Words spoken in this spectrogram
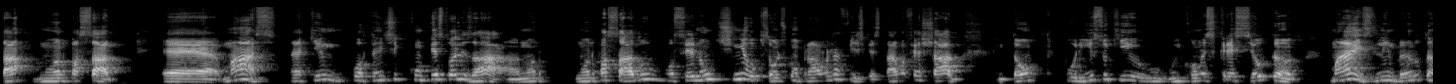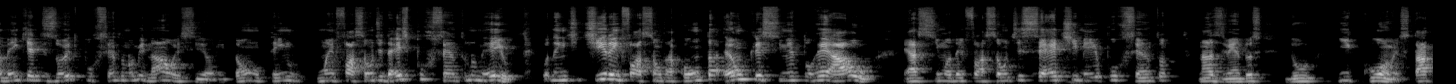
tá? No ano passado. É, mas aqui é importante contextualizar. No ano no ano passado você não tinha opção de comprar na loja física, estava fechado. Então, por isso que o e-commerce cresceu tanto. Mas lembrando também que é 18% nominal esse ano. Então, tem uma inflação de 10% no meio. Quando a gente tira a inflação da conta, é um crescimento real, é acima da inflação de 7,5% nas vendas do e-commerce, tá?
